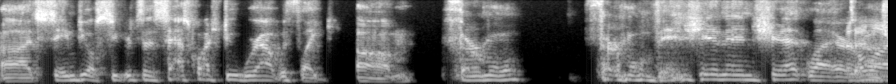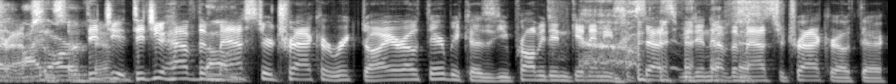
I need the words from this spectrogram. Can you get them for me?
uh same deal secrets of the sasquatch dude we're out with like um thermal thermal vision and shit like or, Thermal traps and stuff. did you did you have the Um, master tracker rick dyer out there because you probably didn't get any success if you didn't have the master tracker out there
